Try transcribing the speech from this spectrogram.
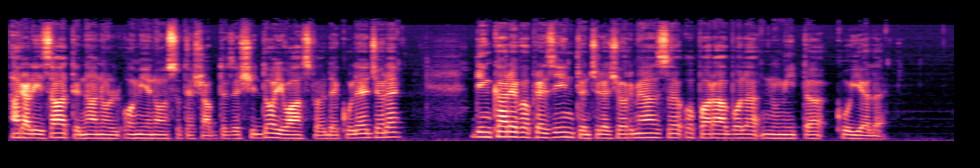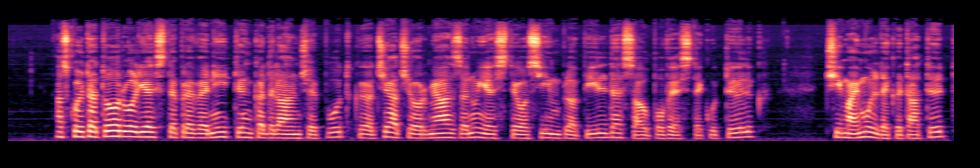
a realizat în anul 1972 o astfel de culegere, din care vă prezint în cele ce urmează o parabolă numită cu ele. Ascultătorul este prevenit încă de la început că ceea ce urmează nu este o simplă pildă sau poveste cu tâlc, ci mai mult decât atât,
